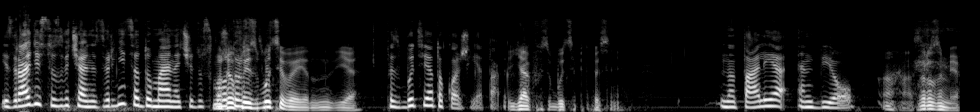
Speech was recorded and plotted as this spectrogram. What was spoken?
І з радістю, звичайно, зверніться до мене чи до свого Може, торс- Фейсбуці ви є? В Фейсбуці я також є, так. Як в Фейсбуці підписані? Наталія NBO. Ага, зрозумів.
